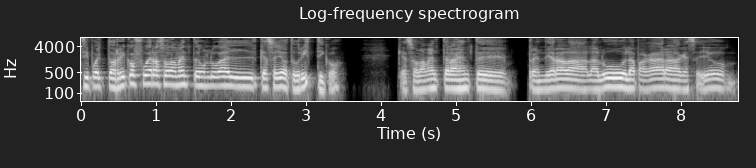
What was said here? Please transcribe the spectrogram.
si Puerto Rico fuera solamente un lugar, qué sé yo, turístico, que solamente la gente prendiera la, la luz la apagara, qué sé yo,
